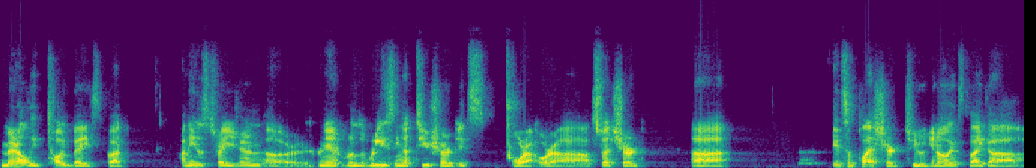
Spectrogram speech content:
merely toy based, but an illustration or re- re- releasing a T-shirt, it's or a, or a sweatshirt. Uh, it's a pleasure too, you know. It's like uh,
